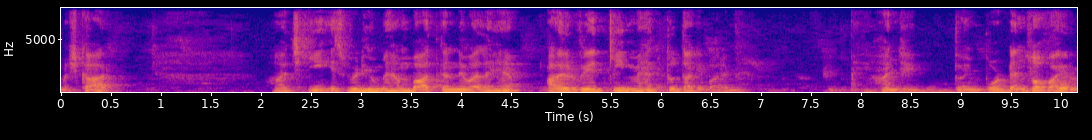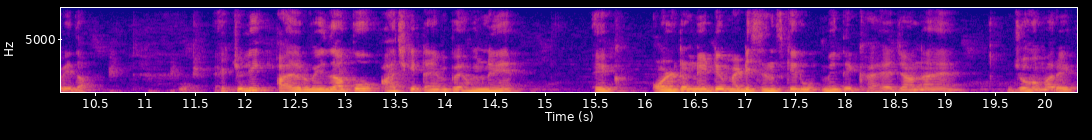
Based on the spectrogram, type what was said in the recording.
नमस्कार। आज की इस वीडियो में हम बात करने वाले हैं आयुर्वेद की महत्वता के बारे में। हाँ जी the importance of ayurveda. Actually ayurveda को आज के टाइम पे हमने एक ऑल्टरनेटिव मेडिसिन के रूप में देखा है, जाना है, जो हमारे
